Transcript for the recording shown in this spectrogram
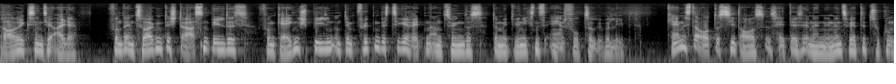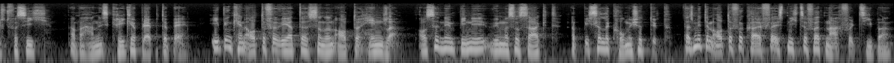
traurig sind sie alle. Von der Entsorgung des Straßenbildes, vom Geigenspielen und dem Pflücken des Zigarettenanzünders, damit wenigstens ein Futzel überlebt. Keines der Autos sieht aus, als hätte es eine nennenswerte Zukunft vor sich, aber Hannes Kriegler bleibt dabei. Ich bin kein Autoverwerter, sondern Autohändler. Außerdem bin ich, wie man so sagt, ein bisschen ein komischer Typ. Das mit dem Autoverkäufer ist nicht sofort nachvollziehbar.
